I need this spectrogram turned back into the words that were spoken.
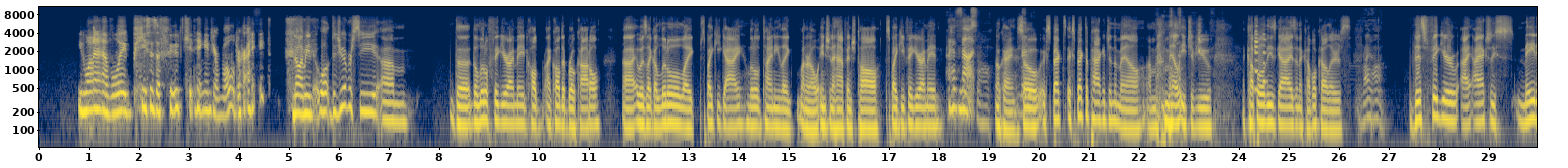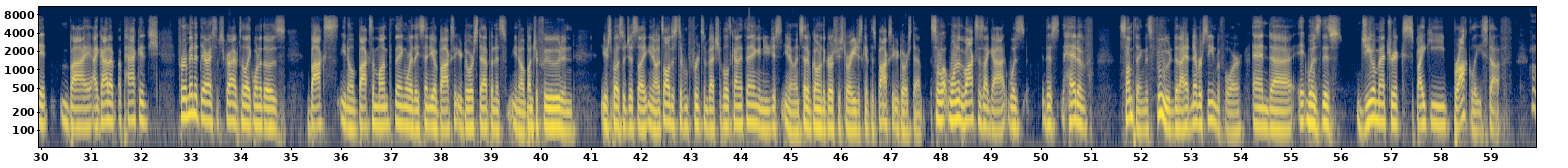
you'd want to avoid pieces of food getting in your mold, right? No, I mean, well, did you ever see um, the the little figure I made called I called it Brocodle? Uh, it was like a little like spiky guy, little tiny like I don't know inch and a half inch tall spiky figure I made. I have not. So Okay, so expect expect a package in the mail. I'm gonna mail each of you a couple of these guys in a couple colors. right on. This figure, I, I actually made it by I got a, a package for a minute there. I subscribed to like one of those box, you know, box a month thing where they send you a box at your doorstep and it's you know a bunch of food and you're supposed to just like you know it's all just different fruits and vegetables kind of thing. And you just you know instead of going to the grocery store you just get this box at your doorstep. So one of the boxes i got was this head of something this food that i had never seen before. And uh, it was this geometric spiky broccoli stuff.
